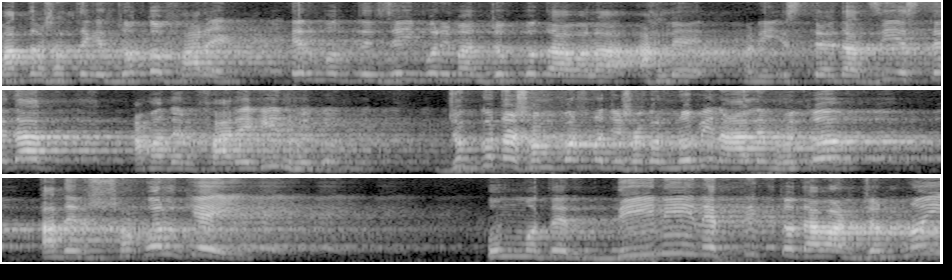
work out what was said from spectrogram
মাদ্রাসা থেকে যত ফারেক, এর মধ্যে যেই পরিমাণ যোগ্যতাওয়ালা আহলে মানে ইস্তেদাদ, জি ইস্তেদাদ, আমাদের ফারেগিন হইতো, যোগ্যতা সম্পন্ন যে সকল নবীন আলেম হইতো, তাদের সকলকেই উম্মতের দিনই নেতৃত্ব দেওয়ার জন্যই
